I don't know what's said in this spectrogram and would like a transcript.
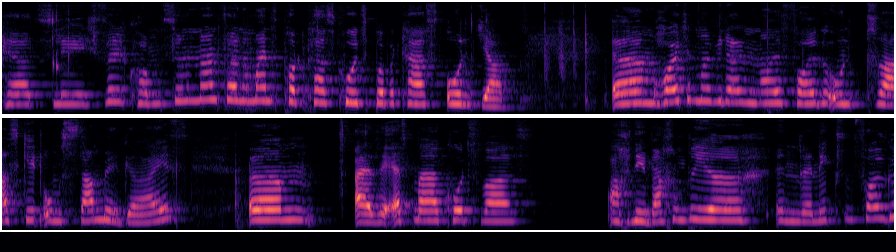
herzlich willkommen zu einer neuen Folge meines Podcasts, Kurz Podcast. Und ja, ähm, heute mal wieder eine neue Folge und zwar es geht um Stumble Guys. Ähm, also erstmal kurz was. Ach nee, machen wir in der nächsten Folge.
